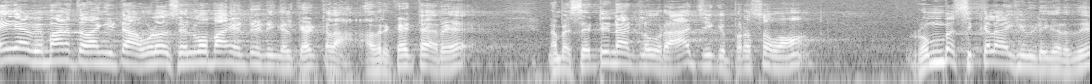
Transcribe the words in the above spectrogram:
ஏன் விமானத்தை வாங்கிட்டா அவ்வளோ செல்வமா என்று நீங்கள் கேட்கலாம். அவர் கேட்டார் நம்ம செட்டிநாட்டில் ஒரு ஆட்சிக்கு பிரசவம் ரொம்ப சிக்கலாகி விடுகிறது.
